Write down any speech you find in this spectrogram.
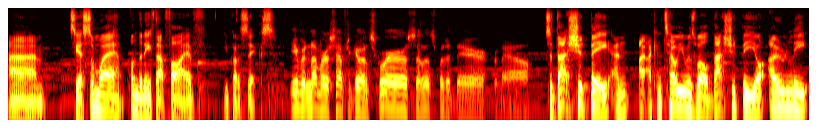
um, so yeah, somewhere underneath that five, you've got a six. even numbers have to go in squares, so let's put it there for now. So that should be, and I, I can tell you as well, that should be your only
